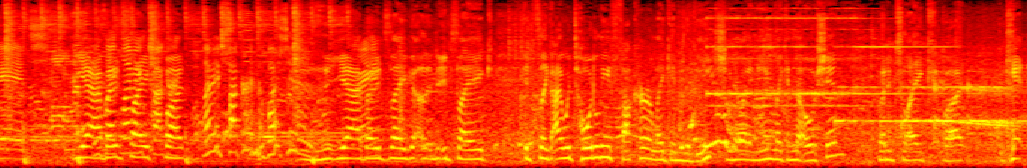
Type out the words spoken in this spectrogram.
bitch. Yeah, He's but it's let like, fuck but her, let me fuck her in the bushes. yeah, but it's like, uh, it's like, it's like I would totally fuck her like in the beach. You know what I mean? Like in the ocean. But it's like, but you can't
